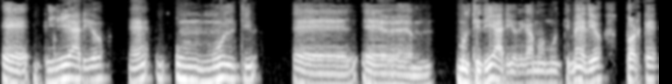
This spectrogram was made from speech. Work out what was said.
eh, diario, ¿eh? un multi eh, eh, multidiario, digamos, multimedio, porque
